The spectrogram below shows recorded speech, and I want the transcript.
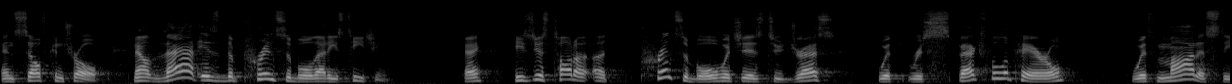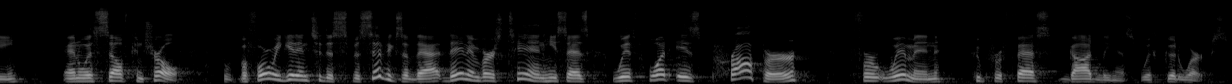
and self control. Now, that is the principle that he's teaching. Okay? He's just taught a, a principle, which is to dress with respectful apparel, with modesty, and with self control before we get into the specifics of that, then in verse 10, he says, with what is proper for women who profess godliness with good works.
